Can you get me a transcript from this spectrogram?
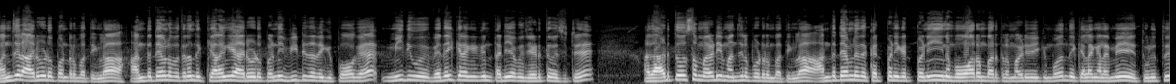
மஞ்சள் அறுவடை பண்ணுறோம் பார்த்தீங்களா அந்த டைமில் பார்த்தீங்கன்னா இந்த கிழங்கையை அறுவடை பண்ணி வீட்டு தேவைக்கு போக மீதி விதைக்கிழங்குன்னு விதை கிழங்குக்குன்னு தனியாக கொஞ்சம் எடுத்து வச்சுட்டு அது அடுத்த வருஷம் மறுபடியும் மஞ்சள் போடுறோம் பார்த்தீங்களா அந்த டைமில் இதை கட் பண்ணி கட் பண்ணி நம்ம ஓரம் மரத்தில் மறுபடியும் வைக்கும்போது இந்த கிழங்கெல்லாமே துளுத்து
